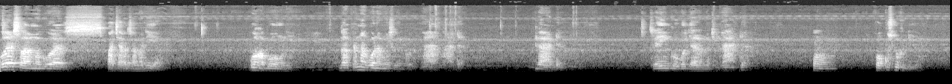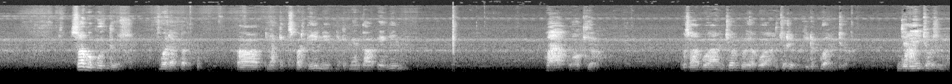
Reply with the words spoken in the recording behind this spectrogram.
Gue selama gue pacaran sama dia, gue nggak bohong nih, nggak pernah gue namanya selingkuh. Nggak, nggak ada, nggak ada. Selingkuh gue jalan macam nggak ada. Hmm. Fokus gue ke dia. Setelah gue putus, gue dapet uh, penyakit seperti ini, penyakit mental kayak gini. Wah, gokil. Usaha gue hancur, kuliah gue hancur, hidup gue hancur. jadi hancur semua.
